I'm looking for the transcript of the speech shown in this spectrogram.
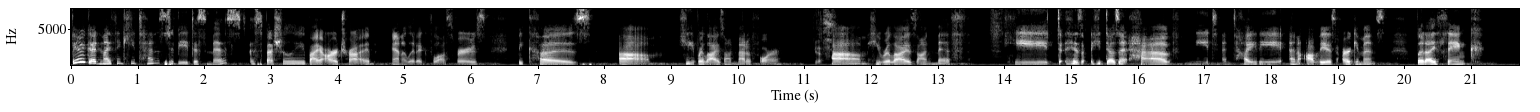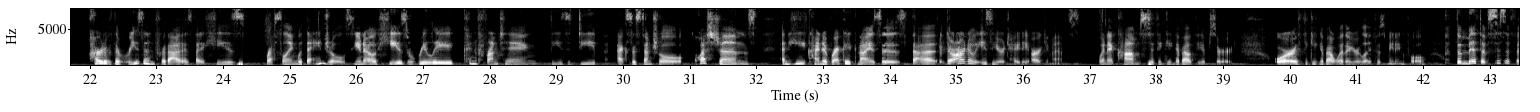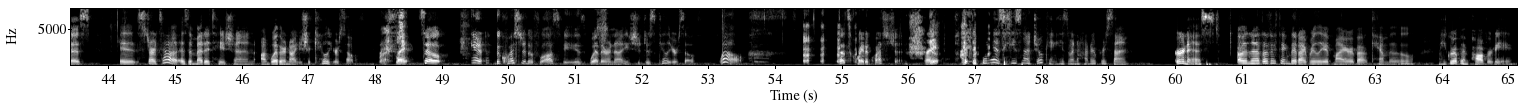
very good and I think he tends to be dismissed especially by our tribe, analytic philosophers because um, he relies on metaphor. Yes. Um, he relies on myth he his he doesn't have neat and tidy and obvious arguments, but I think part of the reason for that is that he's wrestling with the angels. You know, he's really confronting these deep existential questions, and he kind of recognizes that there are no easy or tidy arguments when it comes to thinking about the absurd or thinking about whether your life is meaningful. The myth of Sisyphus it starts out as a meditation on whether or not you should kill yourself. Right. Right. So, you know, the question of philosophy is whether or not you should just kill yourself. Well, that's quite a question, right? Yeah. but the thing is, he's not joking. He's 100% earnest. Another thing that I really admire about Camus, he grew up in poverty.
